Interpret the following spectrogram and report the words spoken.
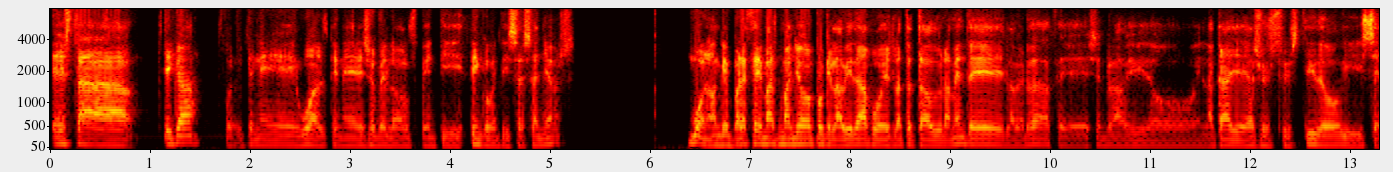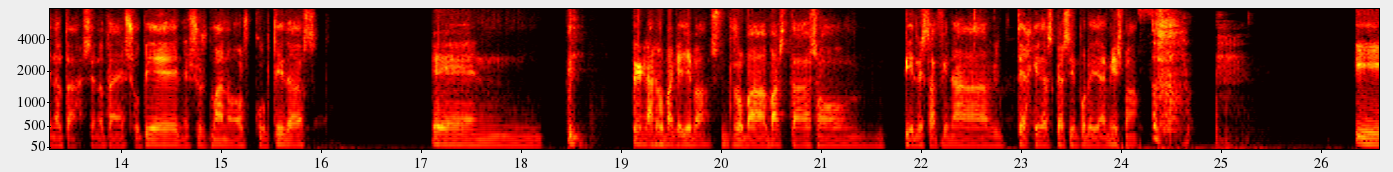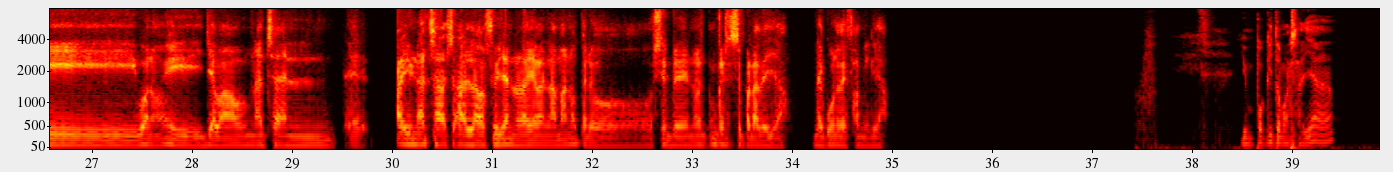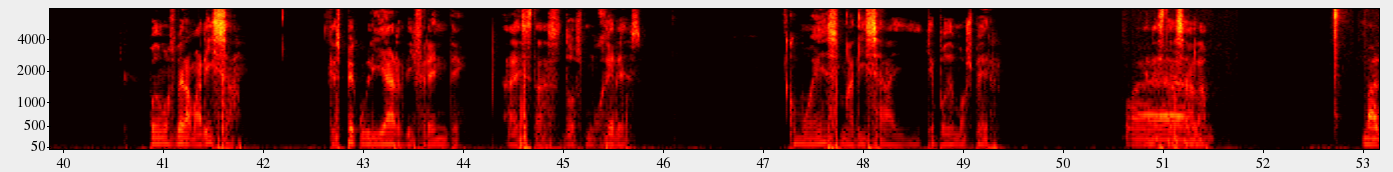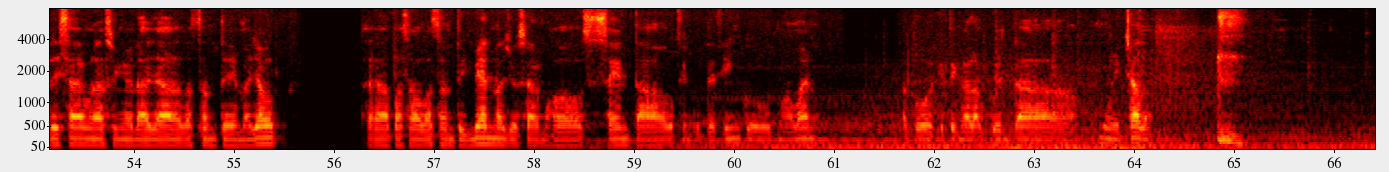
Esta chica pues, tiene igual, tiene sobre los 25, 26 años. Bueno, aunque parece más mayor porque la vida pues la ha tratado duramente, la verdad, eh, siempre la ha vivido en la calle, ha subsistido y se nota, se nota en su piel, en sus manos curtidas, en, la ropa que lleva, ropa basta, son pieles al final tejidas casi por ella misma. Y bueno, y lleva un hacha en... eh, hay un hacha al lado suya, no la lleva en la mano, pero siempre nunca se separa de ella. Recuerdo de familia. Y un poquito más allá podemos ver a Marisa, que es peculiar, diferente a estas dos mujeres. ¿Cómo es Marisa y qué podemos ver en esta Pues, sala? Marisa es una señora ya bastante mayor. Ha pasado bastante invierno, yo sé, a lo mejor 60 o 55 más o menos. Tampoco es que tenga la cuenta muy echada.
